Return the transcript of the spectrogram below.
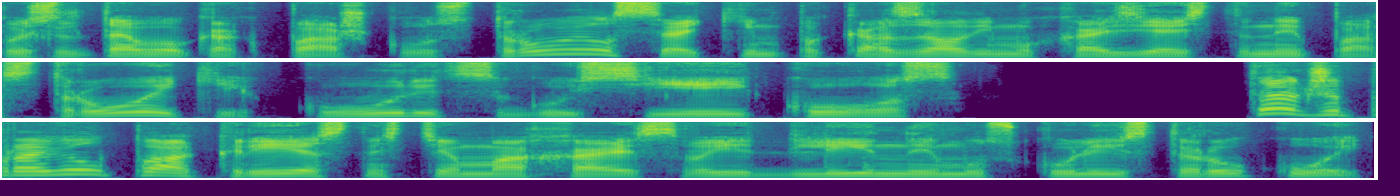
После того, как Пашка устроился, Аким показал ему хозяйственные постройки, куриц, гусей, коз. Также провел по окрестностям, махая своей длинной мускулистой рукой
